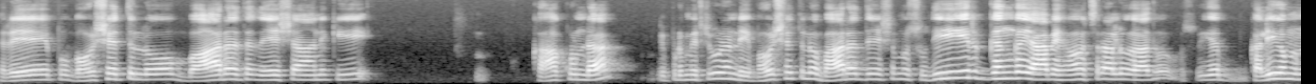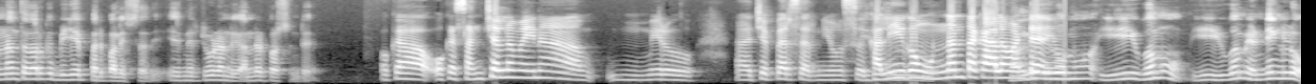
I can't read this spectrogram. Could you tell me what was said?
రేపు భవిష్యత్తులో భారతదేశానికి కాకుండా ఇప్పుడు మీరు చూడండి భవిష్యత్తులో భారతదేశము సుదీర్ఘంగా యాభై సంవత్సరాలు కాదు కలియుగం ఉన్నంత వరకు బీజేపీ పరిపాలిస్తుంది. ఇది మీరు చూడండి హండ్రెడ్ పర్సెంటేజ్ ఒక ఒక సంచలనమైన మీరు చెప్పారు సార్ న్యూస్. కలియుగం ఉన్నంత కాలం అంటే కలియుగము ఈ యుగము ఈ యుగం ఎండింగ్లో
